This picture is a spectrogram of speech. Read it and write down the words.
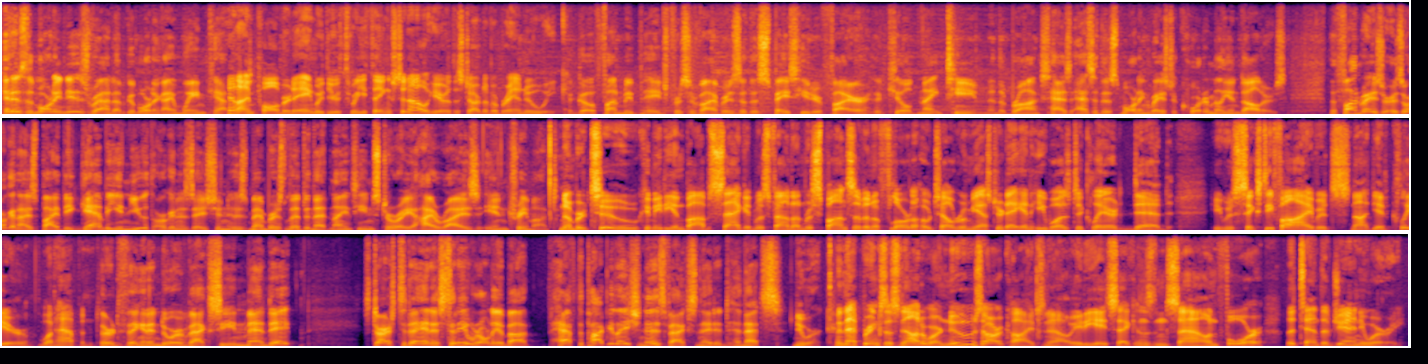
It is the Morning News Roundup. Good morning. I'm Wayne Cabot. And I'm Paul Murnane with your three things to know here at the start of a brand new week. A GoFundMe page for survivors of the space heater fire that killed 19 in the Bronx has, as of this morning, raised a quarter million dollars. The fundraiser is organized by the Gambian Youth Organization, whose members lived in that 19 story high rise in Tremont. Number two, comedian Bob Saget was found unresponsive in a Florida hotel room yesterday, and he was declared dead. He was 65. It's not yet clear what happened. Third thing an indoor vaccine mandate starts today in a city where only about half the population is vaccinated, and that's Newark. And that brings us now to our news archives now 88 seconds in sound for the 10th of January.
